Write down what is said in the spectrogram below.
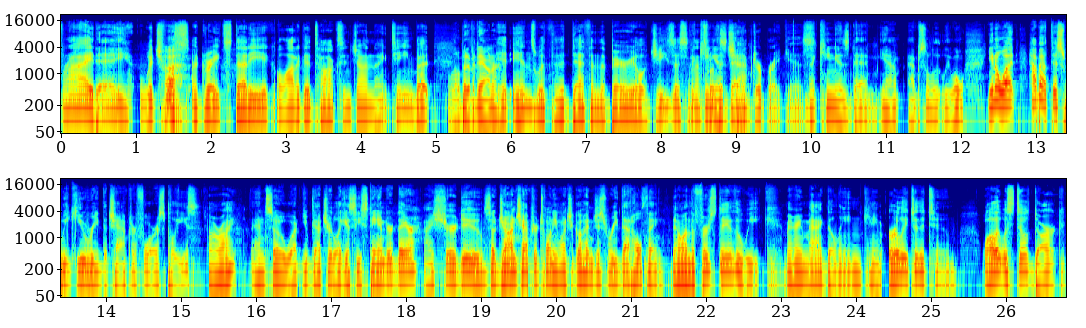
Friday, which was a great study, a lot of good talks in John 19, but A little bit of a downer. it ends with the death and the burial of Jesus, and The that's where the dead. chapter break is. the king is dead. Yeah, absolutely. Well, you know what? How about this week you read the chapter for us, please? All right. And so what you've got your legacy standard there? I sure do. So John chapter 20, why don't you go ahead and just read that whole thing? Now, on the first day of the week, Mary Magdalene came early to the tomb while it was still dark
